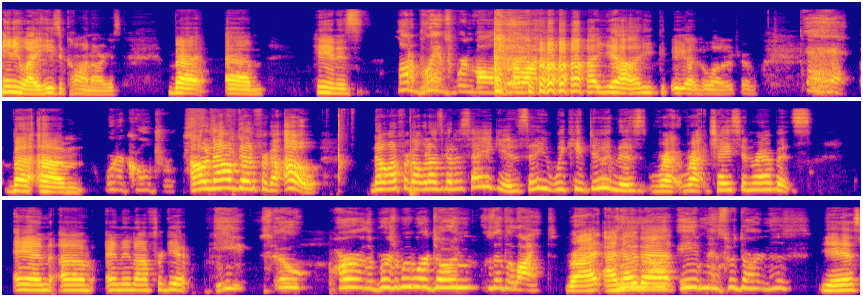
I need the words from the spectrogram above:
Anyway, he's a con artist, but um, he and his A lot of plants were involved. in yeah, he, he got in a lot of trouble. Yeah, But um, horticultural. oh, now I've done forgot. Oh, no, I forgot what I was going to say again. See, we keep doing this, right, right, chasing rabbits, and um, and then I forget. He so her the person we worked on was of the light. Right, I know And that. Evenings with darkness. Yes.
